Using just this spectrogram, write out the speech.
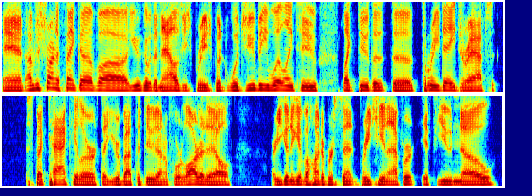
And i'm just trying to think of uh you go with analogies Breech but would you be willing to like do the the three day draft spectacular that you're about to do down in fort lauderdale are you going to give 100% breaching effort if you know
